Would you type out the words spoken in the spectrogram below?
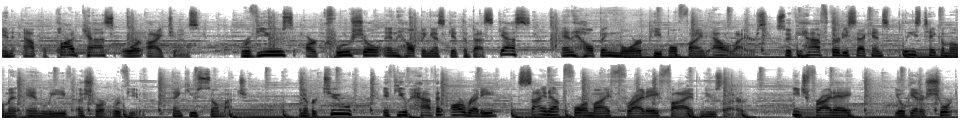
in Apple Podcasts or iTunes. Reviews are crucial in helping us get the best guests and helping more people find outliers. So if you have 30 seconds, please take a moment and leave a short review. Thank you so much. Number two, if you haven't already, sign up for my Friday 5 newsletter. Each Friday, you'll get a short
